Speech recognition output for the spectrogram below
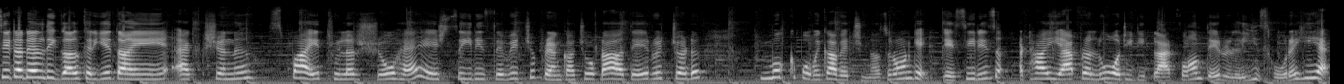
ਸਿਟਾਡੈਲ ਦੀ ਗੱਲ ਕਰੀਏ ਤਾਂ ਇਹ ਐਕਸ਼ਨ ਸਪਾਈ ਥ੍ਰਿਲਰ ਸ਼ੋਅ ਹੈ। ਇਸ ਸੀਰੀਜ਼ ਦੇ ਵਿੱਚ ਪ੍ਰਿਯੰਕਾ ਚੋਪੜਾ ਅਤੇ ਰਿਚਰਡ ਮੁੱਖ ਭੂਮਿਕਾ ਵਿੱਚ ਨਜ਼ਰ ਆਉਣਗੇ। ਇਹ ਸੀਰੀਜ਼ 28 ਅਪ੍ਰੈਲ ਨੂੰ OTT ਪਲੇਟਫਾਰਮ ਤੇ ਰਿਲੀਜ਼ ਹੋ ਰਹੀ ਹੈ।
